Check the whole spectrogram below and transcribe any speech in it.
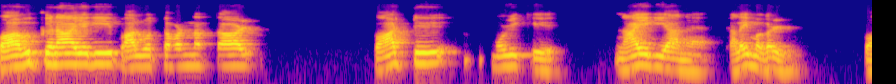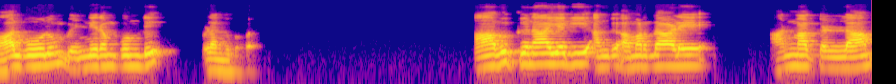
பாவுக்கு நாயகி பால்வத்த வண்ணத்தாள் பாட்டு மொழிக்கு நாயகியான கலைமகள் பால் போலும் வெண்ணிறம் கொண்டு விளங்குபவர் ஆவுக்கு நாயகி அங்கு அமர்ந்தாளே ஆன்மாக்கள்லாம்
